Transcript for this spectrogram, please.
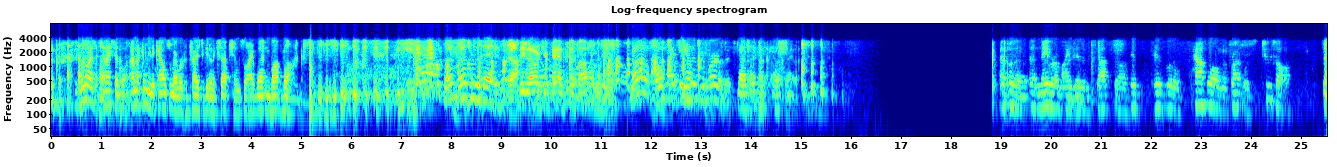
And I said, well, I'm not gonna be the council member who tries to get an exception, so I went and bought blocks. Those, those were the days. Yeah. They lowered your fence, that's awesome. No, no, no five feet. Even if you're part of it. That's right, that's right. That's what a, a neighbor of mine did in Scottsdale. His, his little half wall in the front was too tall. So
